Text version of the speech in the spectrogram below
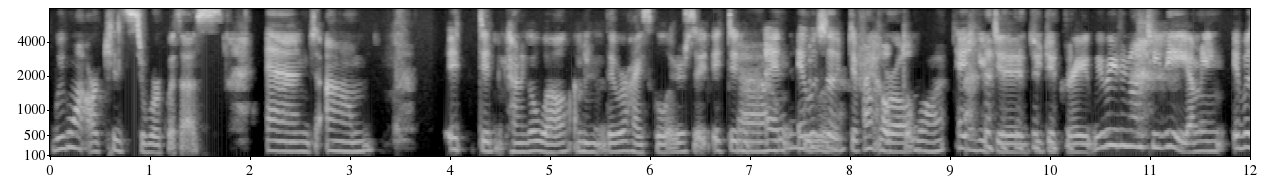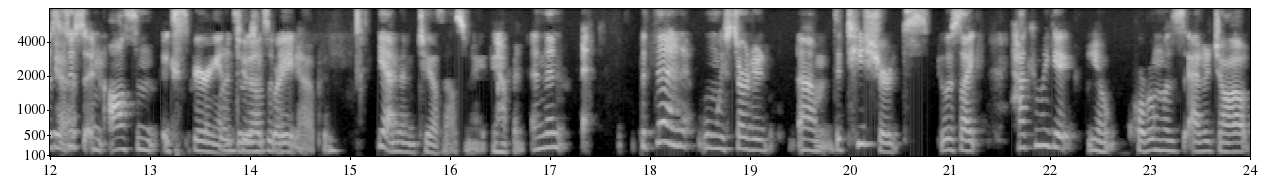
we want our kids to work with us. And, um, it didn't kind of go well. I mean, they were high schoolers. It, it didn't, and it we was were- a different world. A lot. And you did, you did great. We were even on TV. I mean, it was Yeah. just an awesome When experience. It was 2008 great, happened. yeah. And then 2008 it happened. And then, but then when we started um, the t-shirts, it was like, how can we get, you know, Corbin was at a job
